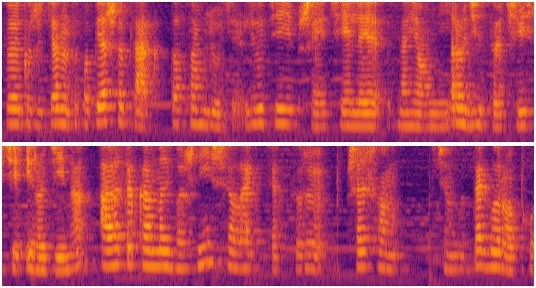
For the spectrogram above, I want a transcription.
swojego życia, no to po pierwsze tak, to są ludzie. Ludzie, przyjaciele, znajomi, rodzice oczywiście i rodzina. Ale taka najważniejsza lekcja, którą przeszłam w ciągu tego roku,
